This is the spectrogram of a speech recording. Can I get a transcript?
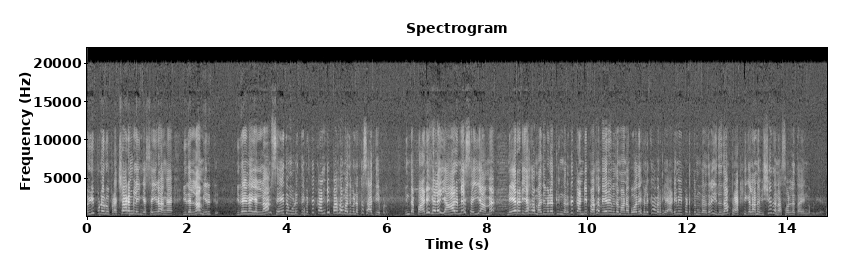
விழிப்புணர்வு பிரச்சாரங்களை இங்கே செய்கிறாங்க இதெல்லாம் இருக்கு. இதனை எல்லாம் செய்து முடித்து விட்டு கண்டிப்பாக மதுவிலக்கு சாத்தியப்படும். இந்த படிகளை யாருமே செய்யாமல் நேரடியாக மதுவிலக்குங்கிறது கண்டிப்பாக வேறு விதமான போதைகளுக்கு அவர்களை அடிமைப்படுத்தும்ங்கிறதுல இதுதான் ப்ராக்டிக்கலான விஷயம். அதை நான் சொல்ல தயங்க முடியாது.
